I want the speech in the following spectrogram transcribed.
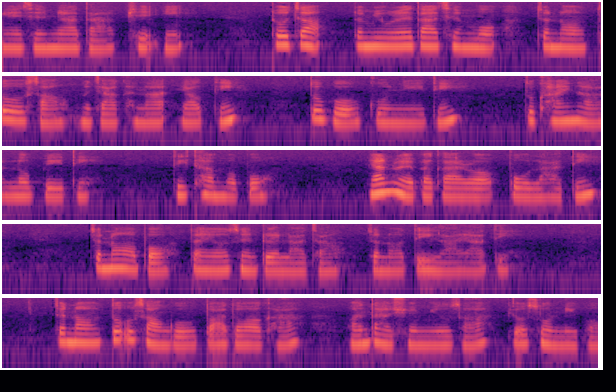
ငယ်ချင်းများသာဖြစ်၏ထို့ကြောင့်တမျိုးရဲသားချင်းမှုကျွန်တော်သူ့ဆောင်မကြာခဏရောက်သည် သူ့ကိုကူညီသည် သူခိုင်းတာလုပ်ပေးသည်တီးထပ်မပို့ညနွယ်ဘက်ကတော့ပိုလာသည် ကျွန်တော်အပေါ်တန်ရောစင်တွဲလာကြောင်းကျွန်တော်သိလာရသည်ကျွန်တော်သူ့အဆောင်ကိုတွားသောအခါဝမ်းသာရွှင်မျိုးစွာပြောဆိုနေပုံ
